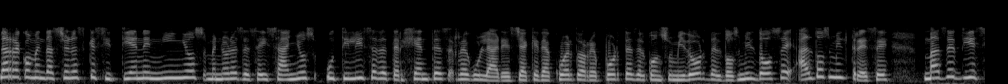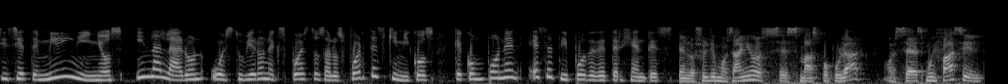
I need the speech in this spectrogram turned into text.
La recomendación es que si tiene niños menores de 6 años, utilice detergentes regulares, ya que de acuerdo a reportes del consumidor del 2012 al 2013, más de 17 mil niños inhalaron o estuvieron expuestos a los fuertes químicos que componen ese tipo de detergentes. En los últimos años es más popular, o sea, es muy fácil,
